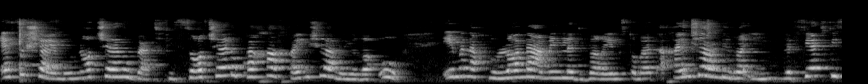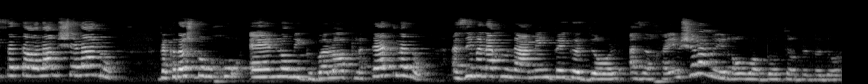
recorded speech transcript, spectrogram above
איפה שהאמונות שלנו והתפיסות שלנו, ככה החיים שלנו ייראו. אם אנחנו לא נאמין לדברים, זאת אומרת החיים שלנו נראים לפי תפיסת העולם שלנו, והקדוש ברוך הוא אין לו מגבלות לתת לנו, אז אם אנחנו נאמין בגדול, אז החיים שלנו ייראו הרבה יותר בגדול,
